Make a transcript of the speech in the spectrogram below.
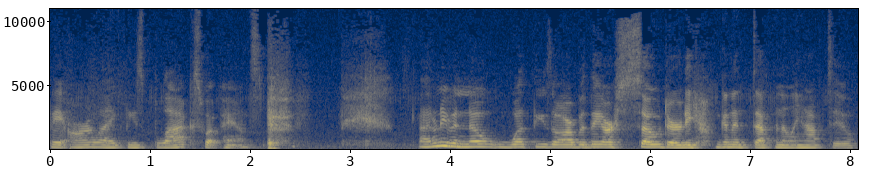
They are like these black sweatpants. I don't even know what these are, but they are so dirty. I'm gonna definitely have to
